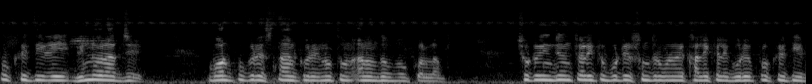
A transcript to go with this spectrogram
প্রকৃতির এই ভিন্ন রাজ্যে বন পুকুরে স্নান করে নতুন আনন্দ উপভোগ করলাম। ছোট ইঞ্জিন চালিত বোটের সুন্দরবনের খালে খালে ঘুরে প্রকৃতির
